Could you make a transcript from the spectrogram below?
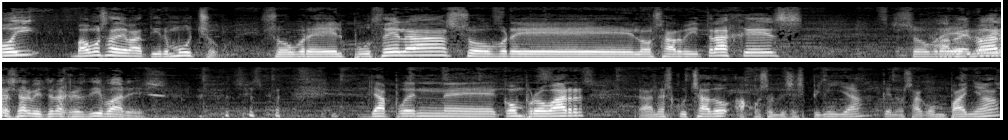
hoy vamos a debatir mucho sobre el Pucela, sobre los arbitrajes, sobre A ver, el no VAR. digas arbitrajes, di bares. Ya pueden eh, comprobar, han escuchado a José Luis Espinilla, que nos acompaña,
